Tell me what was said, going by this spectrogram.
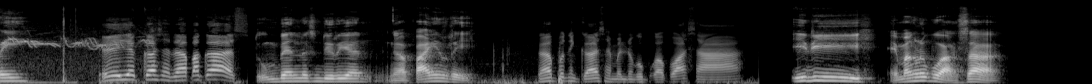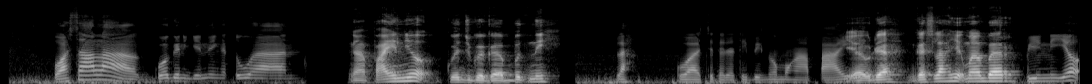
Ri? Eh ya gas, ada apa gas? Tumben lu sendirian. Ngapain, Ri? Gabut nih gas, sambil nunggu buka puasa. Idih, emang lu puasa? Puasa lah, gua gini-gini inget Tuhan. Ngapain yuk? Gue juga gabut nih. Gua aja dari bingung mau ngapain. Ya udah, gas lah yuk mabar. Bini yuk.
